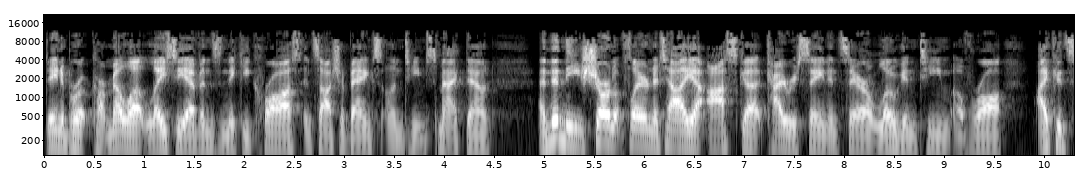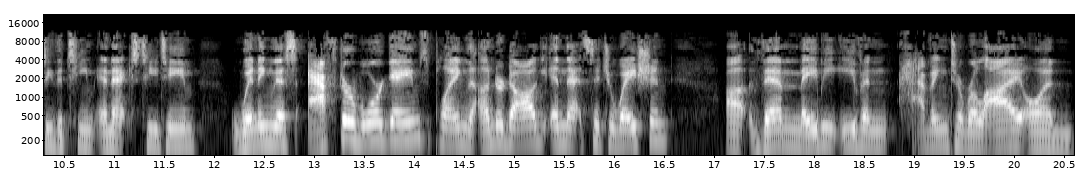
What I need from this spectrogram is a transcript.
Dana Brooke, Carmella, Lacey Evans, Nikki Cross, and Sasha Banks on Team SmackDown. And then the Charlotte Flair, Natalya, Asuka, Kairi Sane, and Sarah Logan team of Raw. I could see the Team NXT team winning this after War Games, playing the underdog in that situation. Uh, them maybe even having to rely on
